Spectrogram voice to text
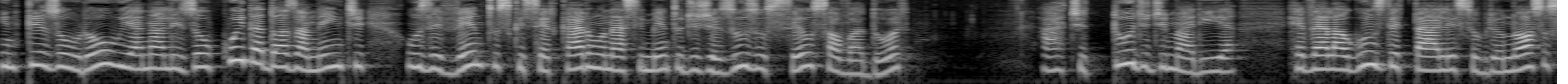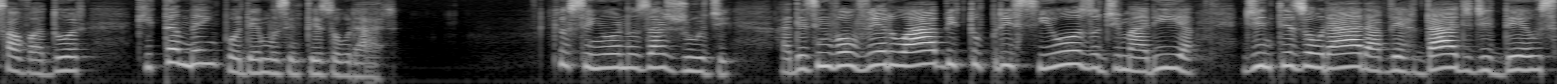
entesourou e analisou cuidadosamente os eventos que cercaram o nascimento de Jesus, o seu Salvador? A atitude de Maria revela alguns detalhes sobre o nosso Salvador que também podemos entesourar. Que o Senhor nos ajude a desenvolver o hábito precioso de Maria de entesourar a verdade de Deus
